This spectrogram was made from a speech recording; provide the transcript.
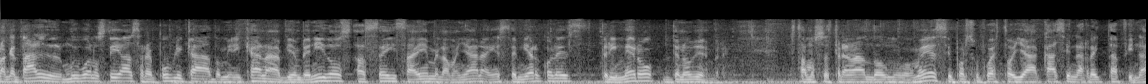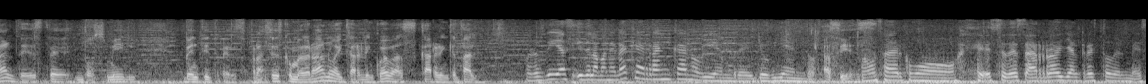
Hola, ¿qué tal? Muy buenos días, República Dominicana. Bienvenidos a 6 a.m. la mañana en este miércoles primero de noviembre. Estamos estrenando un nuevo mes y por supuesto ya casi en la recta final de este 2023. Francisco Medrano y Carlin Cuevas. Carlin, ¿qué tal? Buenos días. Y de la manera que arranca noviembre, lloviendo. Así es. Vamos a ver cómo se desarrolla el resto del mes.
